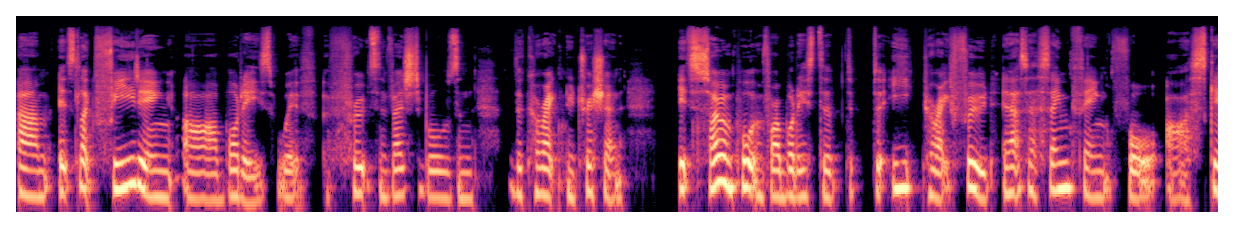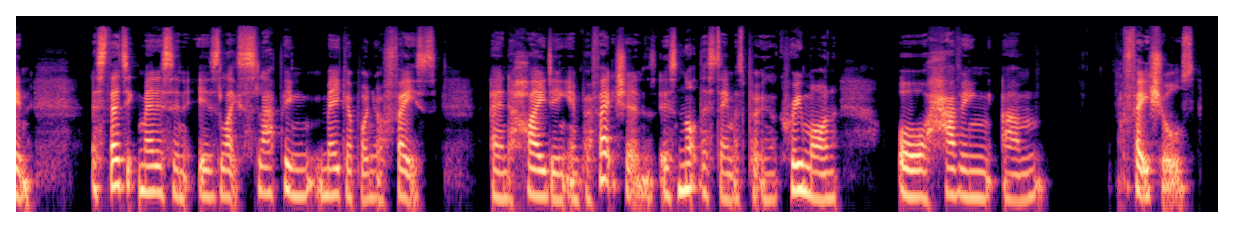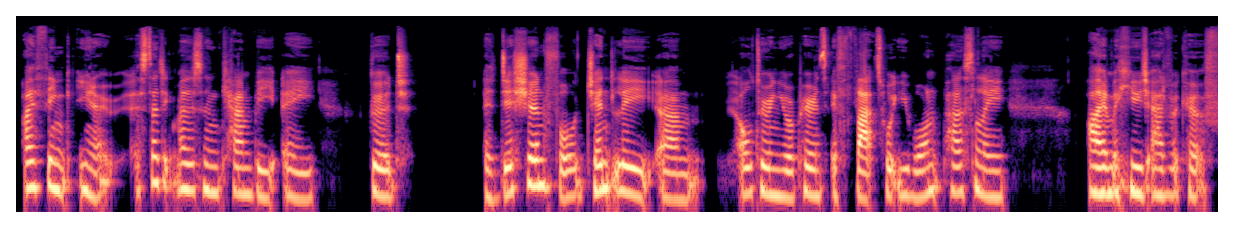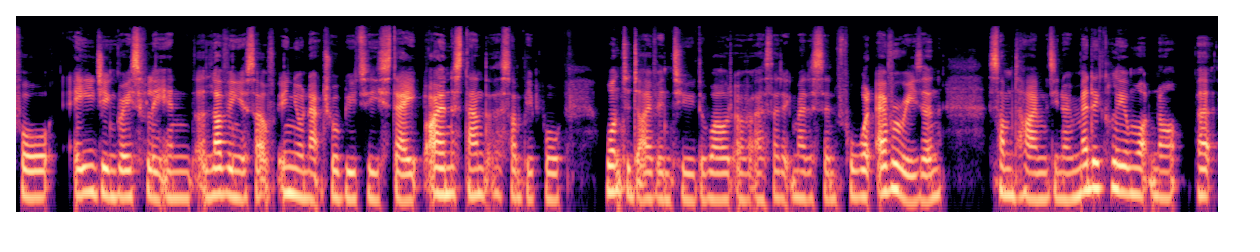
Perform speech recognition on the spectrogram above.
Um, it's like feeding our bodies with fruits and vegetables and the correct nutrition. It's so important for our bodies to, to, to eat correct food, and that's the same thing for our skin. Aesthetic medicine is like slapping makeup on your face and hiding imperfections. It's not the same as putting a cream on or having um, facials. I think, you know, aesthetic medicine can be a good addition for gently um, altering your appearance if that's what you want. Personally, I'm a huge advocate for aging gracefully and loving yourself in your natural beauty state. But I understand that some people want to dive into the world of aesthetic medicine for whatever reason, sometimes, you know, medically and whatnot. But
